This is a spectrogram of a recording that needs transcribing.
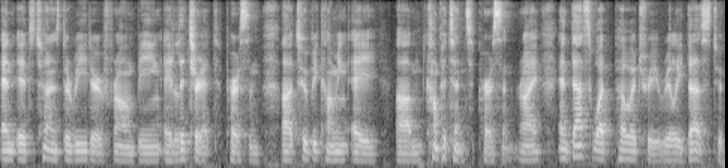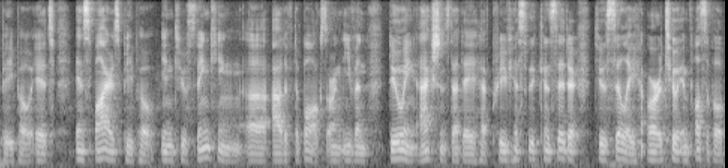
And it turns the reader from being a literate person uh, to becoming a um, competent person, right? And that's what poetry really does to people. It inspires people into thinking uh, out of the box or even doing actions that they have previously considered too silly or too impossible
